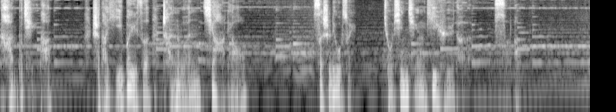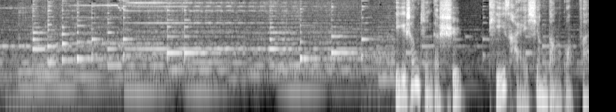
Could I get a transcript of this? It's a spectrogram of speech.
看不起他。使他一辈子沉沦下僚。四十六岁，就心情抑郁的死了。李商隐的诗题材相当广泛，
